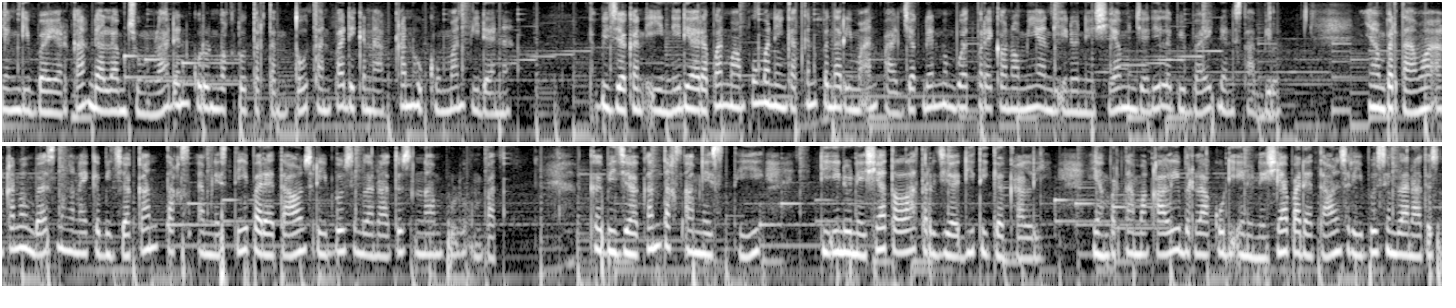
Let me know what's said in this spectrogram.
yang dibayarkan dalam jumlah dan kurun waktu tertentu tanpa dikenakan hukuman pidana. Kebijakan ini diharapkan mampu meningkatkan penerimaan pajak dan membuat perekonomian di Indonesia menjadi lebih baik dan stabil. Yang pertama akan membahas mengenai kebijakan tax amnesty pada tahun 1964. Kebijakan tax amnesty di Indonesia telah terjadi tiga kali. Yang pertama kali berlaku di Indonesia pada tahun 1964.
